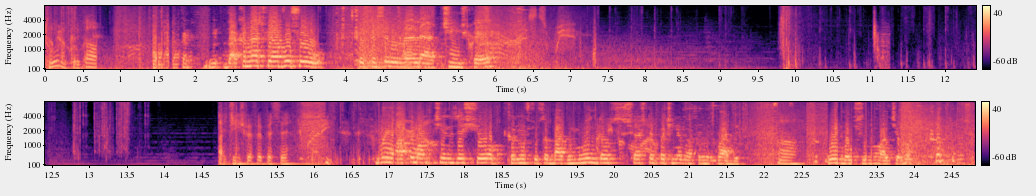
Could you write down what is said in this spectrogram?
Tur, cred că... A, Dacă, dacă n-aș fi avut și eu FPS-urile alea 15, 15 FPS. nu, acum am 58, că nu știu să bag în Windows și aștept pe cineva să mi bage. A, Windows nu altceva. Windows-ul,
